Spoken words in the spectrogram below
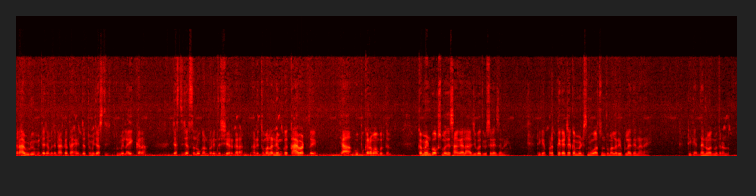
तर हा व्हिडिओ मी त्याच्यामध्ये टाकत आहे. ज्या तुम्ही जास्तीत तुम्ही लाईक करा. जास्तीत जास्त लोकांपर्यंत शेअर करा. आणि तुम्हाला नेमकं काय वाटतं आहे ह्या उपक्रमाबद्दल? कमेंट बॉक्समध्ये सांगायला अजिबात विसरायचं नाही. ठीक आहे प्रत्येकाच्या कमेंट्स मी वाचून तुम्हाला रिप्लाय देणार आहे. ठीक आहे धन्यवाद मित्रांनो.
